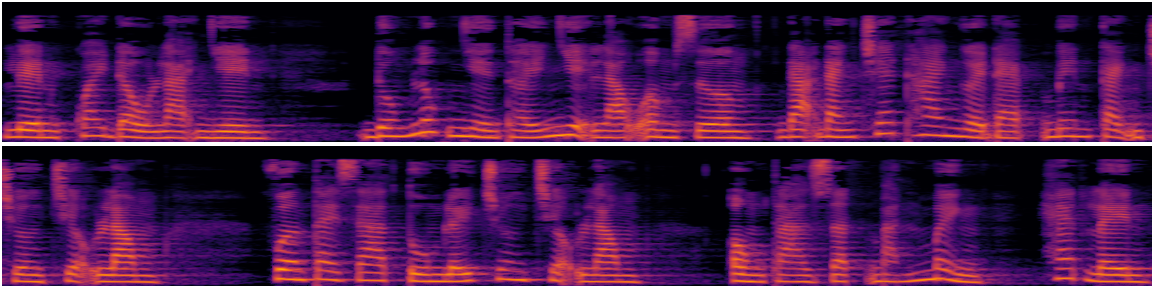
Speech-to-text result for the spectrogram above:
liền quay đầu lại nhìn. Đúng lúc nhìn thấy nhị lão âm dương đã đánh chết hai người đẹp bên cạnh trường Triệu Long. Vươn tay ra túm lấy trương Triệu Long. Ông ta giật bắn mình, hét lên.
